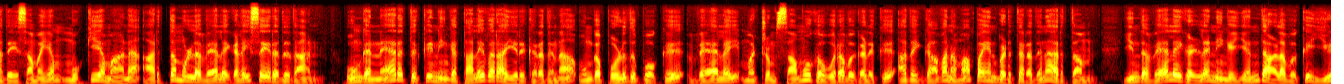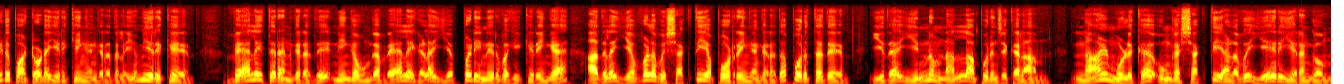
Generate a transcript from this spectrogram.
அதே சமயம் முக்கியமான அர்த்தமுள்ள வேலைகளை செய்யறதுதான் உங்க நேரத்துக்கு நீங்க தலைவரா இருக்கிறதுனா உங்க பொழுதுபோக்கு வேலை மற்றும் சமூக உறவுகளுக்கு அதை கவனமா பயன்படுத்துறதுன்னு அர்த்தம். இந்த வேலைகள்ல நீங்க எந்த அளவுக்கு ஈடுபாட்டோட இருக்கீங்கங்கிறதுலயும் இருக்கு. வேலைத்திறன்கிறது நீங்க உங்க வேலைகளை எப்படி நிர்வகிக்கிறீங்க அதுல எவ்வளவு சக்திய போடுறீங்கிறத பொறுத்தது. இத இன்னும் நல்லா புரிஞ்சுக்கலாம். நாள் முழுக்க உங்க சக்தி அளவு ஏறி இறங்கும்.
